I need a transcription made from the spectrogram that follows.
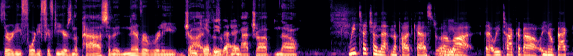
30, 40, 50 years in the past, and it never really jives. It doesn't really match up. No. We touch on that in the podcast a lot that we talk about, you know, back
